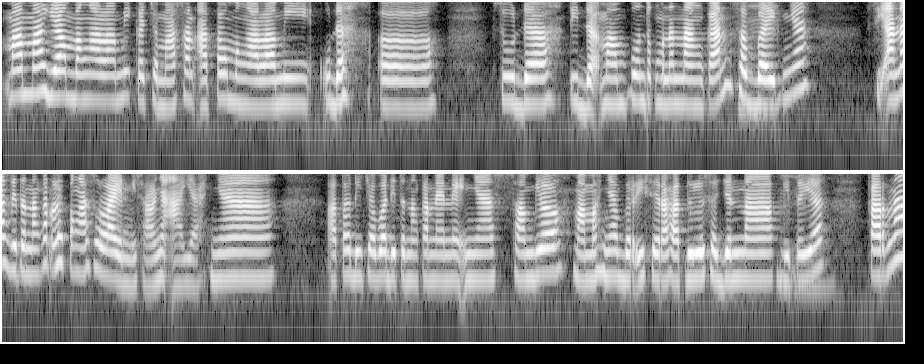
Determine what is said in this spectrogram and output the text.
mama yang mengalami kecemasan atau mengalami udah eh, sudah tidak mampu untuk menenangkan, sebaiknya si anak ditenangkan oleh pengasuh lain, misalnya ayahnya atau dicoba ditenangkan neneknya sambil mamahnya beristirahat dulu sejenak gitu ya. Mm-mm. Karena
